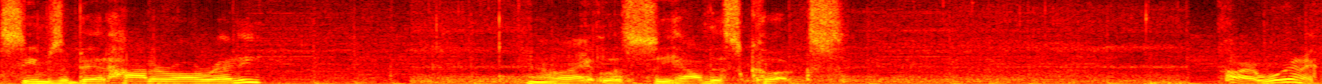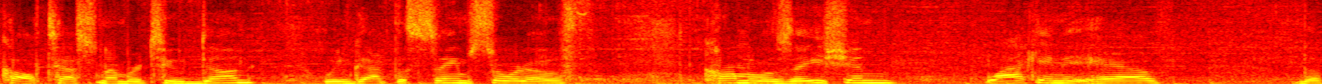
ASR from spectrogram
Seems a bit hotter already. All right, let's see how this cooks. All right, we're going to call test number two done. We've got the same sort of caramelization, blacking that you have. The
